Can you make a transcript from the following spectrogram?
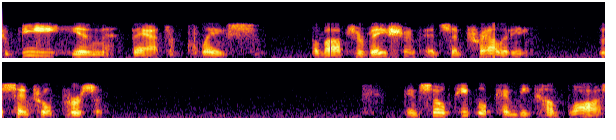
to be in that place of observation and centrality, the central person. And so people can become lost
